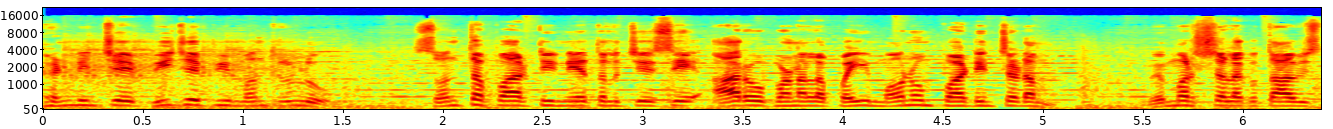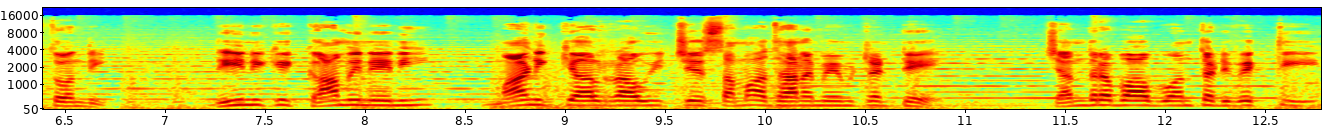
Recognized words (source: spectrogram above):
ఖండించే బీజేపీ మంత్రులు సొంత పార్టీ నేతలు చేసే ఆరోపణలపై మౌనం పాటించడం విమర్శలకు తావిస్తోంది. దీనికి కామినేని మాణిక్యాలరావు ఇచ్చే సమాధానమేమిటంటే చంద్రబాబు అంతటి వ్యక్తి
